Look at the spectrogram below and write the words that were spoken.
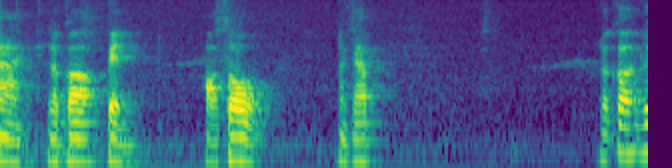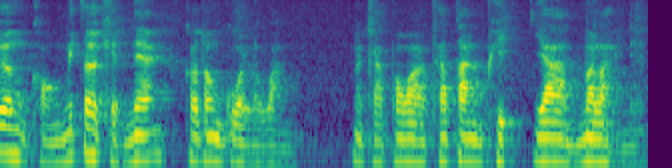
ง่ายแล้วก็เป็นออโต้นะครับแล้วก็เรื่องของมิเตอร์เข็มเนี่ยก็ต้องควรระวังนะครับ เพราะว่าถ้าตั้งผิดย่านเมื่อไหร่เนี่ย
